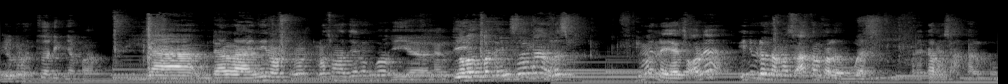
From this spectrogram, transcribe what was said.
Gilbert itu adiknya pak ya udahlah ini langsung langsung aja lah gua. iya nanti Kalau bahasa ini saya males. Gimana ya? Soalnya ini udah nggak masuk akal kalau gua sih. Mereka masuk akal kok.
